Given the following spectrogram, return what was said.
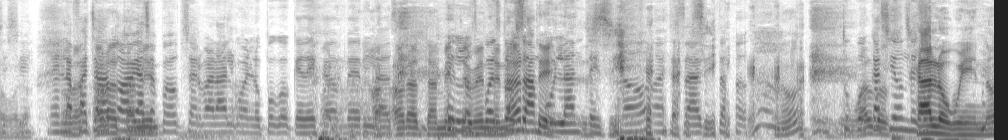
sí, sí. En la fachada todavía se puede observar algo en lo poco que dejan ver las, ahora también los puestos arte. ambulantes, ¿no? Exacto. ¿No? Tu vocación de Halloween, ¿no?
